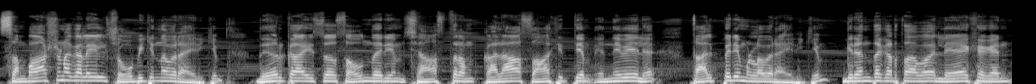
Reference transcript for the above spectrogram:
സംഭാഷണ കലയിൽ ശോഭിക്കുന്നവരായിരിക്കും. ദീർഘായുസ് സൗന്ദര്യം ശാസ്ത്രം കലാ സാഹിത്യം എന്നിവയിൽ താല്പര്യമുള്ളവരായിരിക്കും ഗ്രന്ഥകർത്താവ് ലേഖകൻ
